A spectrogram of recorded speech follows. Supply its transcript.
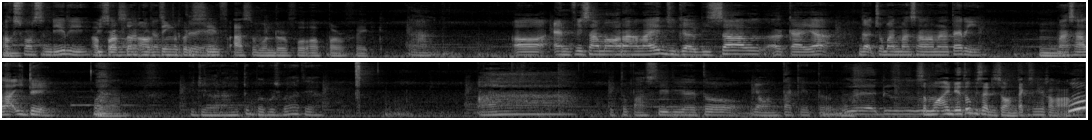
Oxford sendiri A bisa person or thing itu ya. perceived as wonderful or perfect. Nah, eh, envy sama orang lain juga bisa eh, kayak nggak cuma masalah materi, masalah ide. Wah, Ya. ide orang itu bagus banget ya. Ah, itu pasti dia itu nyontek itu. Waduh. Semua ide itu bisa dicontek sih kalau aku. Wuh,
